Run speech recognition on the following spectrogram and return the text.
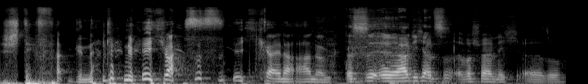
Stefan genannt wird. Ich weiß es nicht, keine Ahnung. Das äh, halte ich als wahrscheinlich äh, so.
